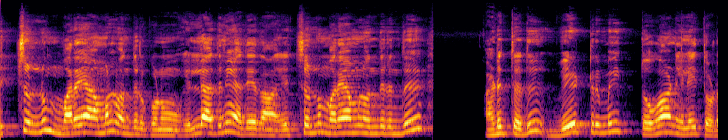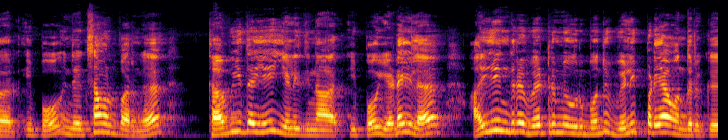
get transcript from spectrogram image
எச்சொல்லும் மறையாமல் வந்திருக்கணும். எல்லாத்துலேயும் அதே தான் எச்சொல்லும் மறையாமல் வந்திருந்து அடுத்தது வேற்றுமை தொகாநிலை தொடர். இப்போது இந்த எக்ஸாம்பிள் பாருங்கள் கவிதையை எழுதினார். இப்போது இடையில ஐங்கிற வேற்றுமை உருவம் வந்து வெளிப்படையாக வந்திருக்கு.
